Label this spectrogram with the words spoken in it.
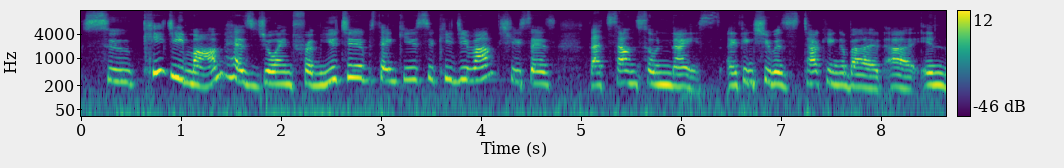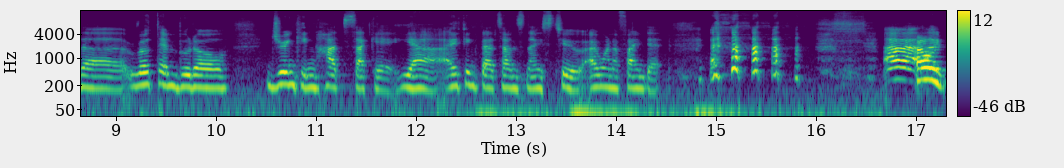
Sukiji Mom has joined from YouTube. Thank you, Sukiji Mom. She says, that sounds so nice. I think she was talking about uh, in the Rotenburo drinking hot sake. Yeah, I think that sounds nice too. I want to find it. uh, oh, I'm,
